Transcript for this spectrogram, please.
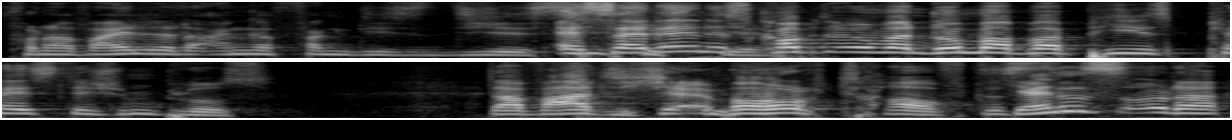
vor einer Weile da angefangen, diese DLC es sei denn, es kommt irgendwann mal bei PS PlayStation Plus. Da warte ich ja immer noch drauf, das oder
